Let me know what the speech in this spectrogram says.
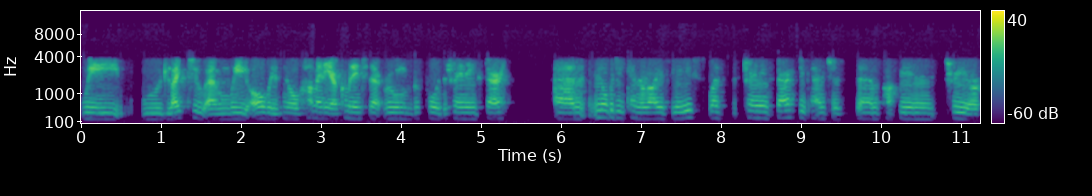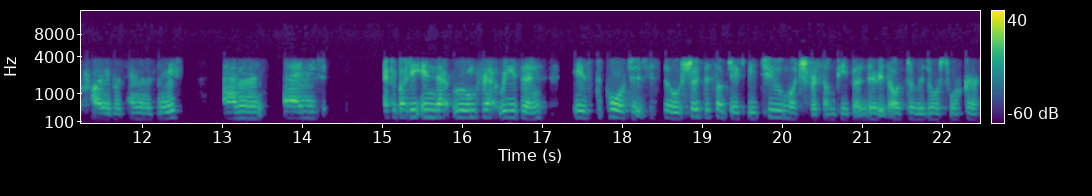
We would like to, and um, we always know how many are coming into that room before the training starts. Um, nobody can arrive late. Once the training starts, you can't just um, pop in three or five or ten minutes late. Um, and everybody in that room for that reason is supported. So, should the subject be too much for some people, there is also a resource worker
